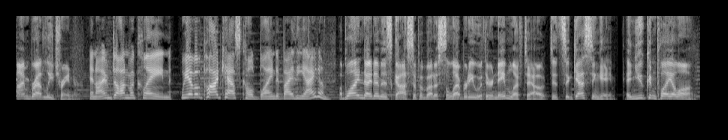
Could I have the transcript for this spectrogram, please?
I'm Bradley Trainer. And I'm Don McClain. We have a podcast called Blinded by the Item. A blind item is gossip about a celebrity with their name left out. It's a guessing game, and you can play along.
